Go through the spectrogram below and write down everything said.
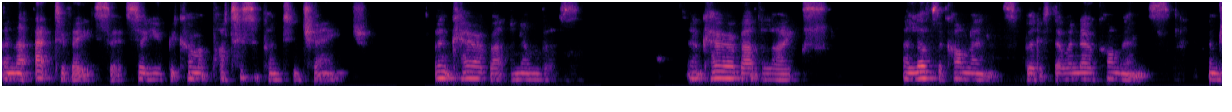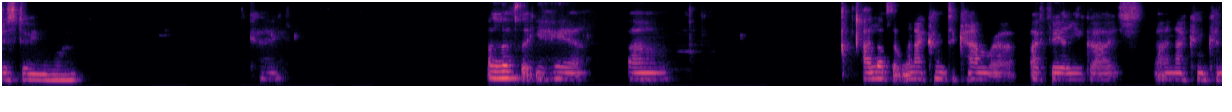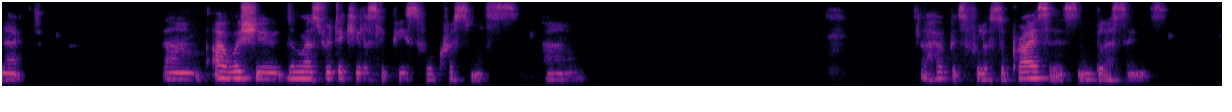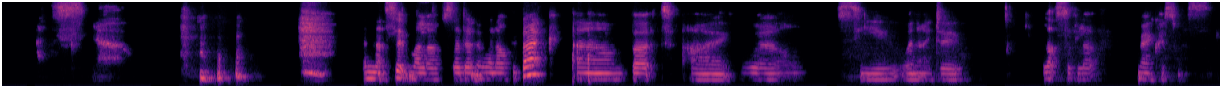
and that activates it. So you become a participant in change. I don't care about the numbers. I don't care about the likes. I love the comments, but if there were no comments, I'm just doing the work. Okay. I love that you're here. Um, I love that when I come to camera, I feel you guys and I can connect. Um, I wish you the most ridiculously peaceful Christmas. Um, I hope it's full of surprises and blessings and snow. And that's it, my loves. I don't know when I'll be back, um, but I will see you when I do. Lots of love. Merry Christmas.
